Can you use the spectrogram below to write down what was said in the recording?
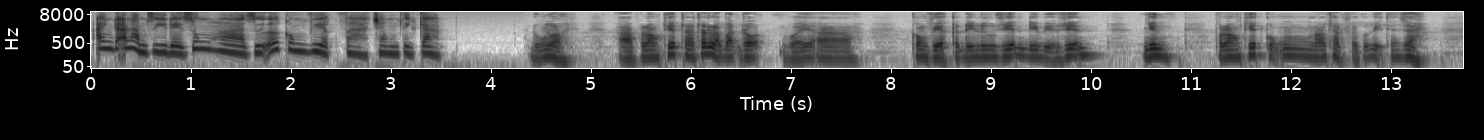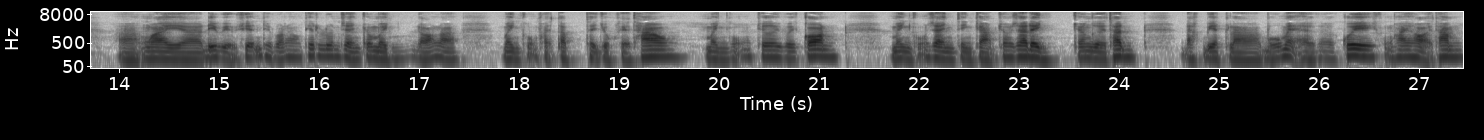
Anh đã làm gì để dung hòa giữa công việc và trong tình cảm? Đúng rồi, à, Long Thiết rất là bận rộn với à, công việc đi lưu diễn, đi biểu diễn. Nhưng Long Thiết cũng nói thật với quý vị thính giả, à, ngoài à, đi biểu diễn thì Phó Long Thiết luôn dành cho mình đó là mình cũng phải tập thể dục thể thao, mình cũng chơi với con, mình cũng dành tình cảm cho gia đình cho người thân. Đặc biệt là bố mẹ ở quê cũng hay hỏi thăm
